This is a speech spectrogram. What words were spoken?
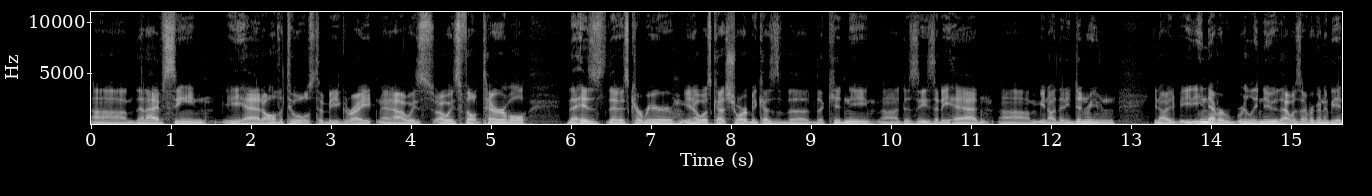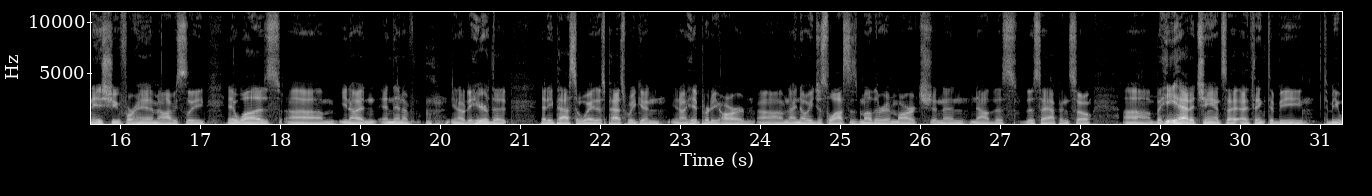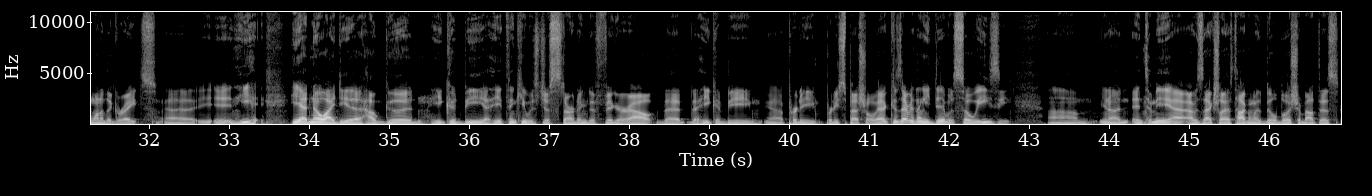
um, that I've seen. He had all the tools to be great, and I always always felt terrible that his that his career you know was cut short because of the the kidney uh, disease that he had. Um, you know that he didn't even you know he, he never really knew that was ever going to be an issue for him. Obviously, it was. Um, you know, and and then if, you know to hear that that he passed away this past weekend, you know, hit pretty hard. Um, I know he just lost his mother in March, and then now this this happened. So um, but he had a chance, I, I, think, to be to be one of the greats. Uh, he he had no idea how good he could be. He think he was just starting to figure out that that he could be uh, pretty pretty special because everything he did was so easy. Um, you know, and, and to me, I, I, was actually I was talking with Bill Bush about this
